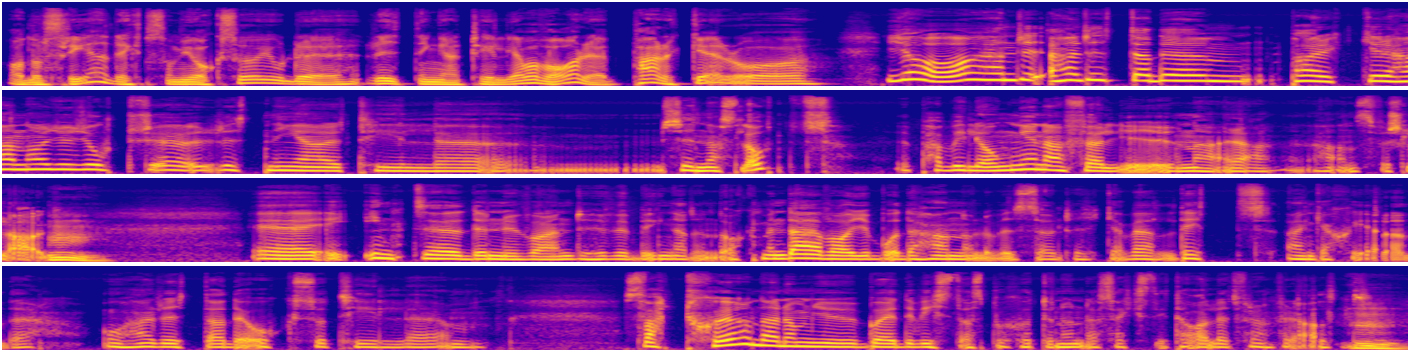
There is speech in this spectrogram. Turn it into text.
Adolf Fredrik som ju också gjorde ritningar till, ja vad var det, parker och... Ja, han, han ritade parker. Han har ju gjort uh, ritningar till Kina slott. Paviljongerna följer ju nära hans förslag. Mm. Eh, inte den nuvarande huvudbyggnaden dock, men där var ju både han och Lovisa Ulrika väldigt engagerade. Och han ritade också till eh, Svartsjö där de ju började vistas på 1760-talet framför allt. Mm.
